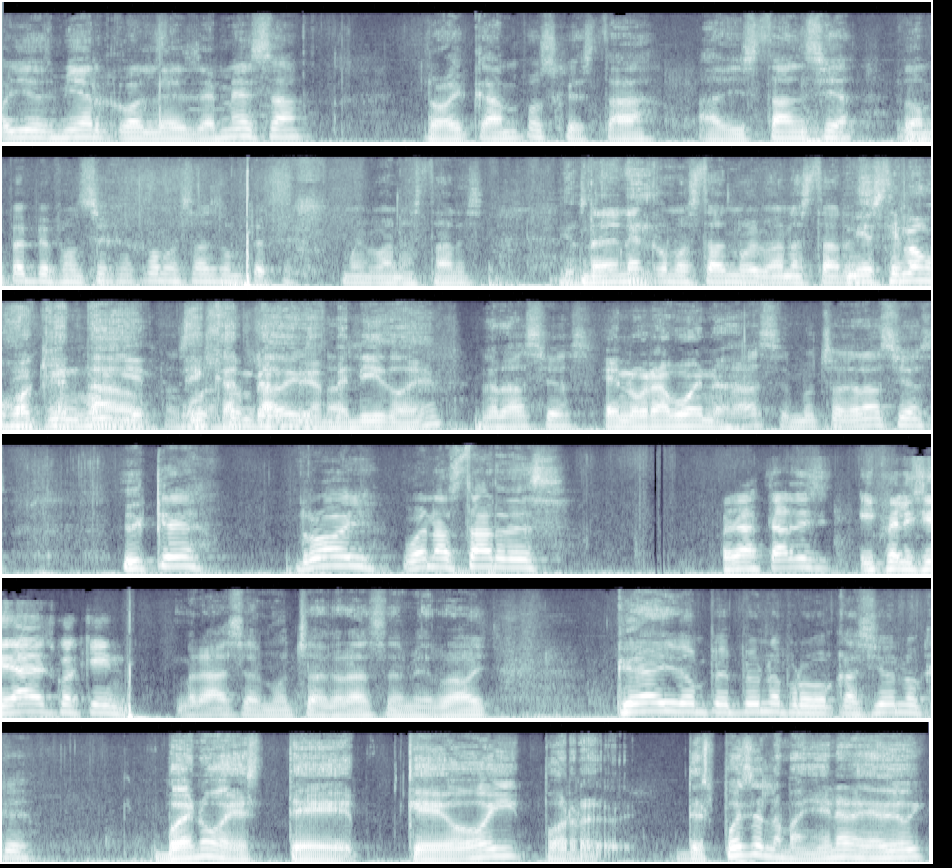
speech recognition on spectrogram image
Hoy es miércoles de mesa. Roy Campos, que está a distancia. Don Pepe Fonseca, ¿cómo estás, don Pepe? Muy buenas tardes. René, ¿cómo estás? Muy buenas tardes. Mi estimado Joaquín, encantado, muy bien. Gusto en Encantado y bienvenido, ¿eh? Gracias. Enhorabuena. Gracias, muchas gracias. ¿Y qué? Roy, buenas tardes. Buenas tardes y felicidades, Joaquín. Gracias, muchas gracias, mi Roy. ¿Qué hay, don Pepe? ¿Una provocación o qué? Bueno, este, que hoy, por después de la mañana de hoy,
